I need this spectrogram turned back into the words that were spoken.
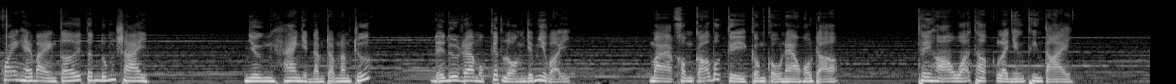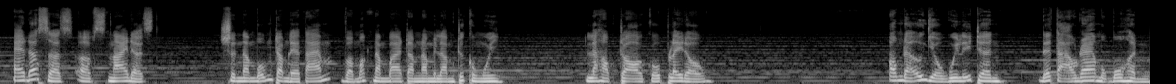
Khoan hãy bàn tới tính đúng sai. Nhưng 2.500 năm trước, để đưa ra một kết luận giống như vậy, mà không có bất kỳ công cụ nào hỗ trợ, thì họ quả thật là những thiên tài. Edussus of Snyders, sinh năm 408 và mất năm 355 trước công nguyên, là học trò của Plato. Ông đã ứng dụng nguyên lý trên để tạo ra một mô hình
